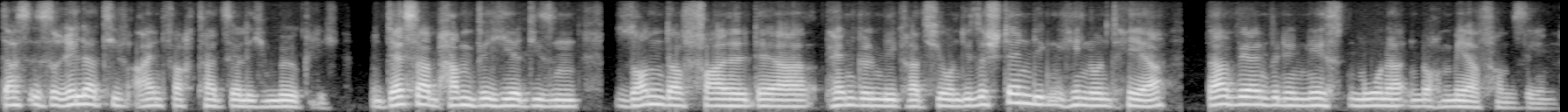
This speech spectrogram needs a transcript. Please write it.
Das ist relativ einfach tatsächlich möglich. Und deshalb haben wir hier diesen Sonderfall der Pendelmigration, diese ständigen Hin und Her. Da werden wir in den nächsten Monaten noch mehr von sehen.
